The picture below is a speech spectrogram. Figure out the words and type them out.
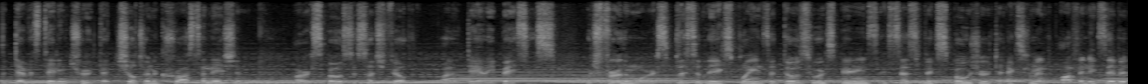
the devastating truth that children across the nation are exposed to such filth on a daily basis, which furthermore explicitly explains that those who experience excessive exposure to excrement often exhibit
